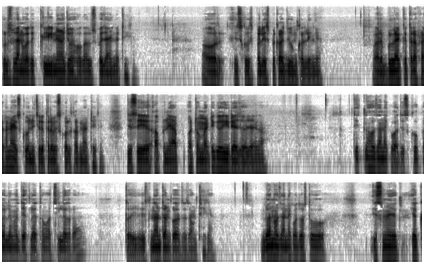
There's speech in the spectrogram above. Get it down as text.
टूल्स पे जाने के बाद क्लीनर जो होगा उस पर जाएँगे, ठीक है? और इसको पहले इस प्रकार जूम कर लेंगे। और ब्लैक की तरफ़ रखना है, इसको नीचे की तरफ़ स्क्रॉल करना है, ठीक है? जिससे ये अपने आप ऑटोमेटिक इरेज हो जाएगा। तो इतना हो जाने के बाद इसको पहले मैं देख लेता हूँ, अच्छी लग रहा है। तो इतना डन कर देता हूँ, ठीक है? डन हो जाने के बाद दोस्तों, इसमें एक एक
